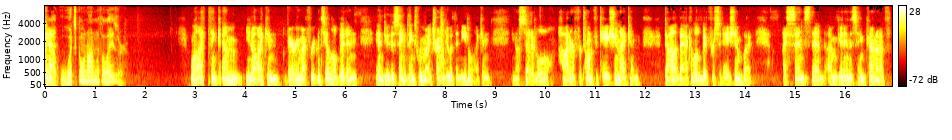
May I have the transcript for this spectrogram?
Yeah. How, what's going on with a laser? Well, I think um, you know, I can vary my frequency a little bit and and do the same things we might try to do with a needle. I can, you know, set it a little hotter for tonification. I can dial it back a little bit for sedation, but I sense that I'm getting the same kind of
